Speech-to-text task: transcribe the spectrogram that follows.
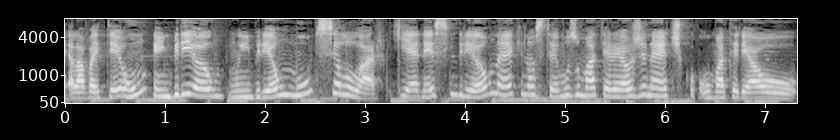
Ela vai ter um embrião, um embrião multicelular, que é nesse embrião, né, que nós temos o material genético, o material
